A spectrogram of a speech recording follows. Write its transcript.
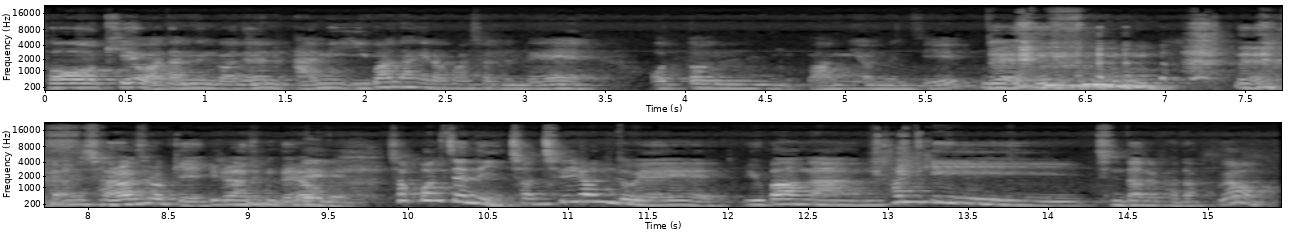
더 귀에 와닿는 거는 암이 이관왕이라고 하셨는데 어떤 왕이었는지 네. 네, 아주 자랑스럽게 얘기를 하는데요. 네네. 첫 번째는 2007년도에 유방암 3기 진단을 받았고요.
